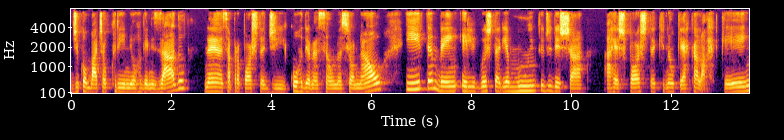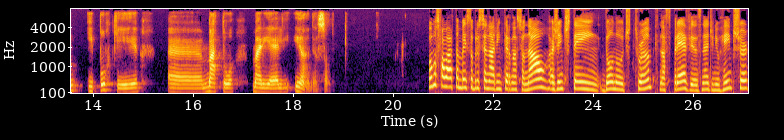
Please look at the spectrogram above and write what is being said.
de combate ao crime organizado, né, essa proposta de coordenação nacional, e também ele gostaria muito de deixar a resposta que não quer calar: quem e por que uh, matou Marielle e Anderson. Vamos falar também sobre o cenário internacional. A gente tem Donald Trump nas prévias né, de New Hampshire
